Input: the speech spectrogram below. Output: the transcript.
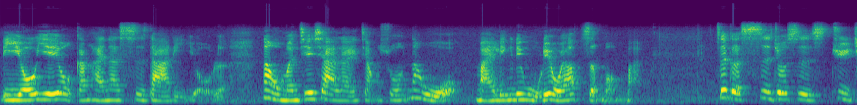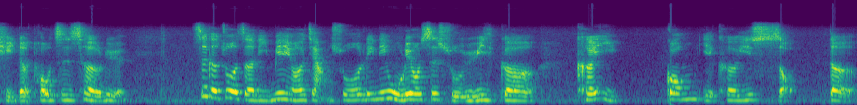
理由也有刚才那四大理由了。那我们接下来讲说，那我买零零五六我要怎么买？这个四就是具体的投资策略。这个作者里面有讲说，零零五六是属于一个可以攻也可以守的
